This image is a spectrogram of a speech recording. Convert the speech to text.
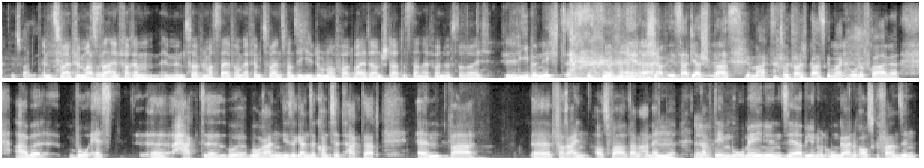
28. Im Zweifel machst also, du einfach im, im, im, Zweifel machst du einfach im FM22 die Donaufahrt weiter und startest dann einfach in Österreich. Liebe nicht. ich hab, es hat ja Spaß gemacht, total Spaß gemacht, ohne Frage. Aber wo es äh, hakt, äh, wo, woran diese ganze Konzept hakt hat, ähm, war äh, Vereinauswahl dann am Ende. Mhm, ja. Nachdem Rumänien, Serbien und Ungarn rausgefahren sind,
